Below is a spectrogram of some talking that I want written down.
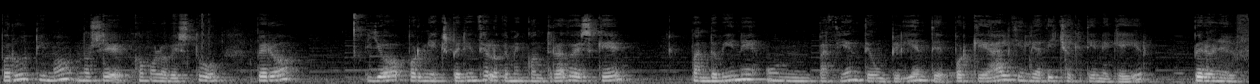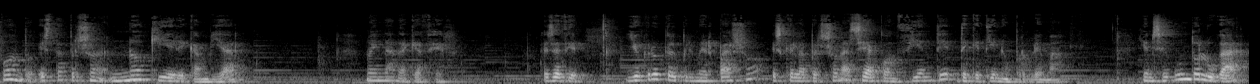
por último, no sé cómo lo ves tú, pero yo por mi experiencia lo que me he encontrado es que cuando viene un paciente, un cliente, porque alguien le ha dicho que tiene que ir, pero en el fondo esta persona no quiere cambiar, no hay nada que hacer. Es decir, yo creo que el primer paso es que la persona sea consciente de que tiene un problema. Y en segundo lugar,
